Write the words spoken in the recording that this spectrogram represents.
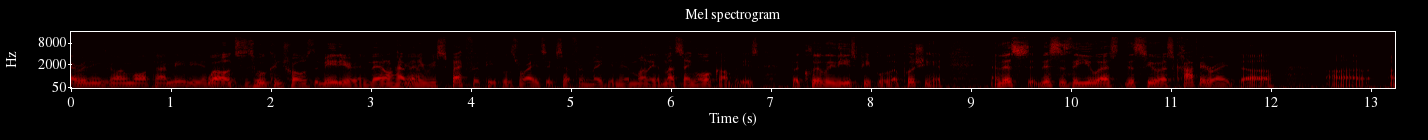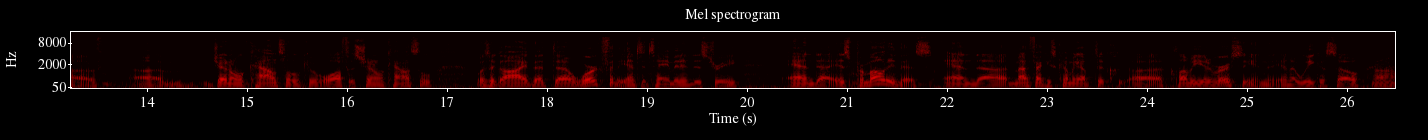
everything's going multimedia. Well, it's who controls the media, and they don't have Yeah. any respect for people's rights except for making their money. I'm not saying all companies, but clearly these people are pushing it. And this this is the U.S. this U.S. copyright uh, uh, uh, um, general counsel, office general counsel, was a guy that uh, worked for the entertainment industry. And uh, is promoting this. And uh, matter of fact, he's coming up to uh, Columbia University in, in a week or so, Uh-huh.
